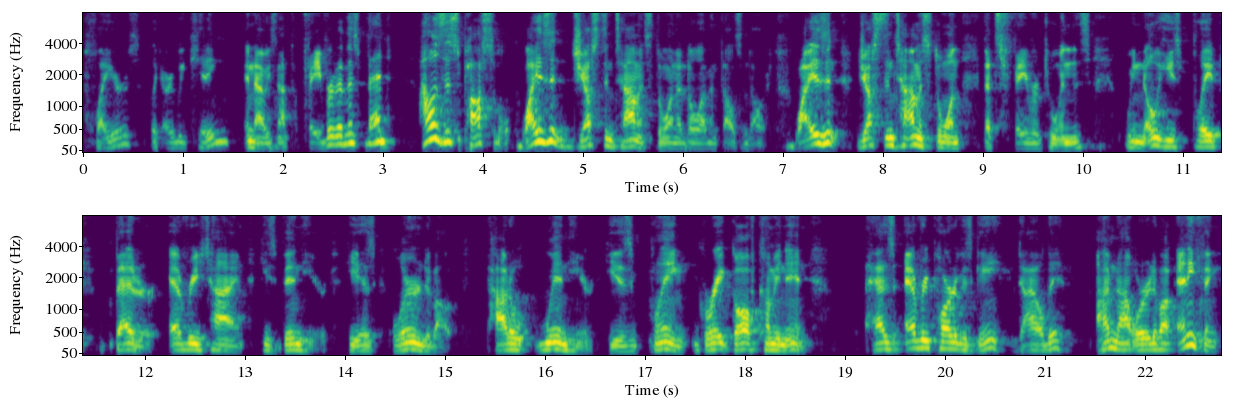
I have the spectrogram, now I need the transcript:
players. Like, are we kidding? And now he's not the favorite in this bet. How is this possible? Why isn't Justin Thomas the one at $11,000? Why isn't Justin Thomas the one that's favored to win this? We know he's played better every time he's been here. He has learned about how to win here. He is playing great golf coming in, has every part of his game dialed in. I'm not worried about anything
